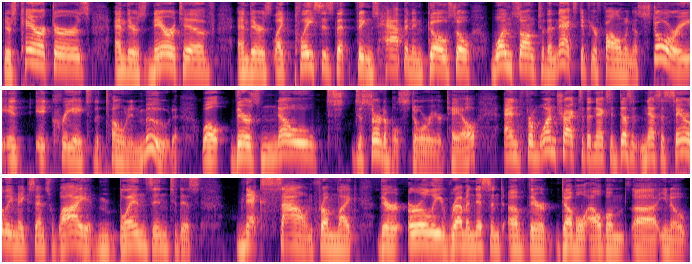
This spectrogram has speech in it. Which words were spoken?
there's characters and there's narrative and there's like places that things happen and go. So one song to the next if you're following a story it it creates the tone and mood. Well there's no discernible story or tale. And from one track to the next it doesn't necessarily make sense why it blends into this next sound from like their early reminiscent of their double album uh you know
